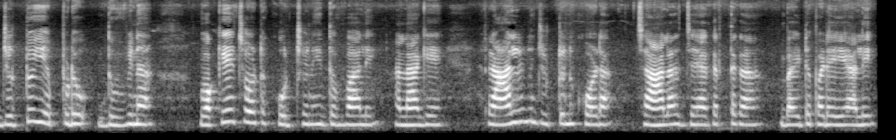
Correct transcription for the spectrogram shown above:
జుట్టు ఎప్పుడు దువ్వినా ఒకే చోట కూర్చొని దువ్వాలి. అలాగే రాలిన జుట్టును కూడా చాలా జాగ్రత్తగా బయటపడేయాలి.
